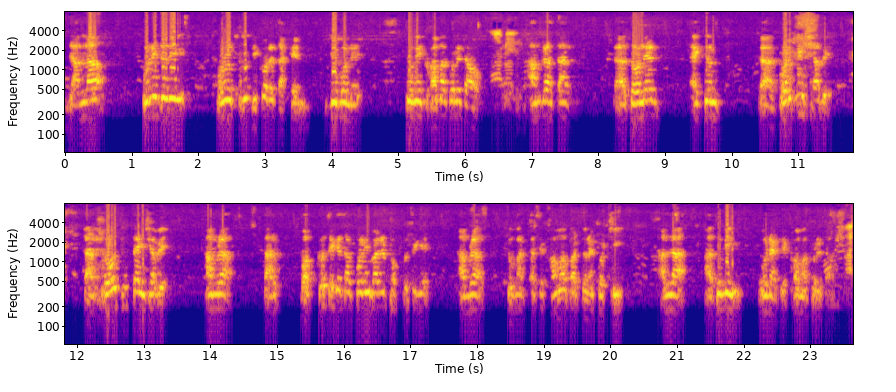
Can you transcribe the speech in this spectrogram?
যে আল্লাহ, উনি যদি কোন ত্রুটি করে থাকেন জীবনে। তুমি ক্ষমা করে দাও। আমরা তার দলের একজন কর্মী হিসাবে তার সহযোগিতা হিসাবে আমরা তার পক্ষ থেকে তার পরিবারের পক্ষ থেকে আমরা তোমার কাছে ক্ষমা প্রার্থনা করছি। আল্লাহ তুমি ওনাকে ক্ষমা করে দাও।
